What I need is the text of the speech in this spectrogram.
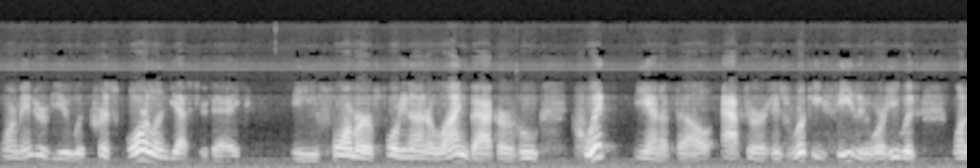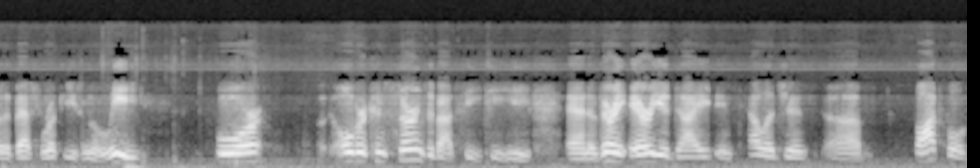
form interview with Chris Borland yesterday, the former 49er linebacker who quit the NFL after his rookie season, where he was one of the best rookies in the league, for over concerns about CTE. And a very erudite, intelligent, uh, thoughtful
